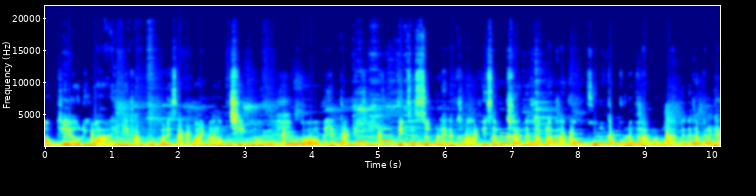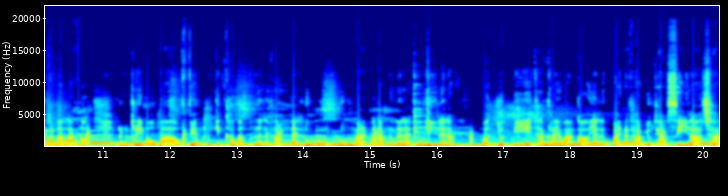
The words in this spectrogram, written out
ม็อกเทลหรือไวน์อย่างเงี้ยครับผมก็เลยสั่งไวน์มาลองชิมเนาะก็บรรยากาศนี่คือฟินสุดๆไปเลยนะครับ ที่สำคัญนะครับ ราคาก็คุ้มกับคุณภาพมากๆเลยนะครับพนักงาน น่ารักเนาะดนตรีเบาๆฟิลเหมือนกินข้าวบ้านเพื่อนนะครับ แต่หรูหรูมากระดับหนึงเลยแหละดูดีเลยล่ะ วันหยุดนี้ถ้าใครว่างก็อย่าลืมไปนะครับ อยู่แถวศรีราชา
